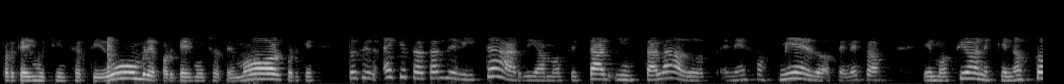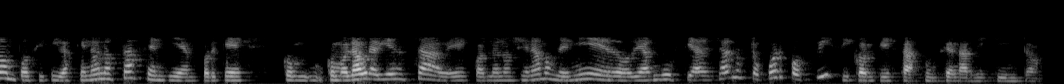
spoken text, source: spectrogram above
porque hay mucha incertidumbre, porque hay mucho temor, porque entonces hay que tratar de evitar, digamos, estar instalados en esos miedos, en esas emociones que no son positivas, que no nos hacen bien, porque como, Laura bien sabe, cuando nos llenamos de miedo, de angustia, ya nuestro cuerpo físico empieza a funcionar distinto,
